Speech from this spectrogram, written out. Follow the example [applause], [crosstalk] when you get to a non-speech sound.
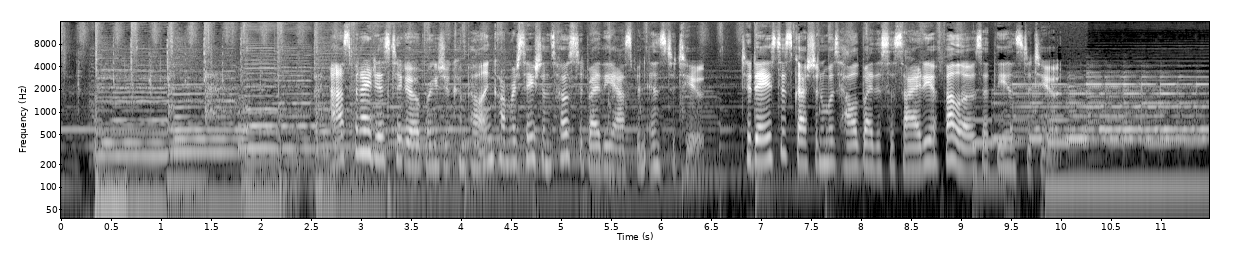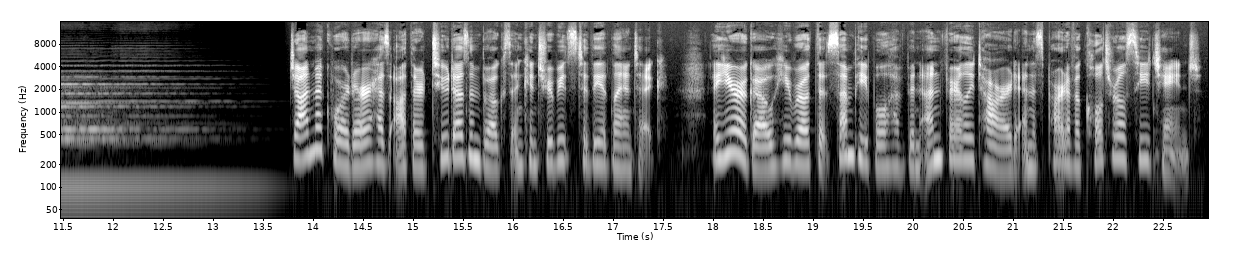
Aspen Ideas to Go brings you compelling conversations hosted by the Aspen Institute. Today's discussion was held by the Society of Fellows at the Institute. John McWhorter has authored two dozen books and contributes to The Atlantic. A year ago, he wrote that some people have been unfairly tarred and it's part of a cultural sea change.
